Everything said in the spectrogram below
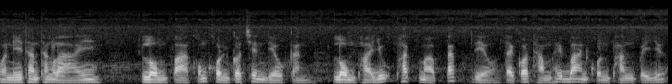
วันนี้ท่านทั้งหลาย ลมปากของคนก็เช่นเดียวกัน ลมพายุพัดมาแป๊บเดียว แต่ก็ทำให้บ้านคนพังไปเยอะ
